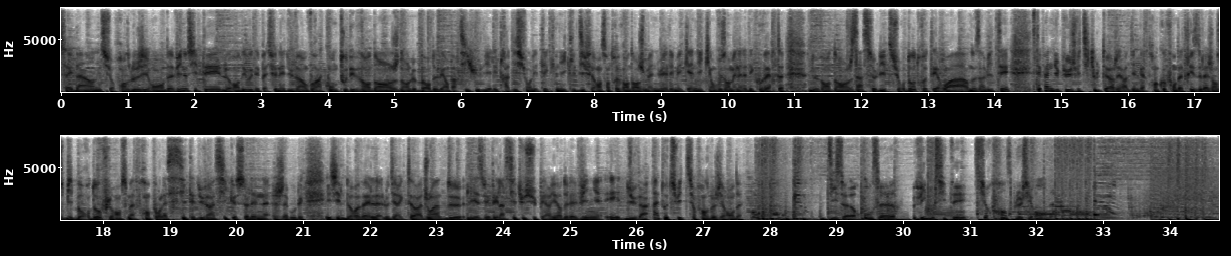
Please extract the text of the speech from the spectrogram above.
Upside Down sur France Bleu Gironde. Vinocité, le rendez-vous des passionnés du vin. On vous raconte tout des vendanges dans le Bordelais en particulier, les traditions, les techniques, les différences entre vendanges manuelles et mécaniques. Et on vous emmène à la découverte de vendanges insolites sur d'autres terroirs. Nos invités, Stéphane Dupuche, viticulteur, Géraldine Bertrand, cofondatrice de l'agence Bi Bordeaux, Florence Maffran pour la Cité du Vin, ainsi que Solène Jaboulet et Gilles de Revel, le directeur adjoint de l'ISVV, l'Institut supérieur de la vigne et du vin. A tout de suite sur France Bleu Gironde. 10h, 11h, Vinocité sur France Bleu Gironde.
